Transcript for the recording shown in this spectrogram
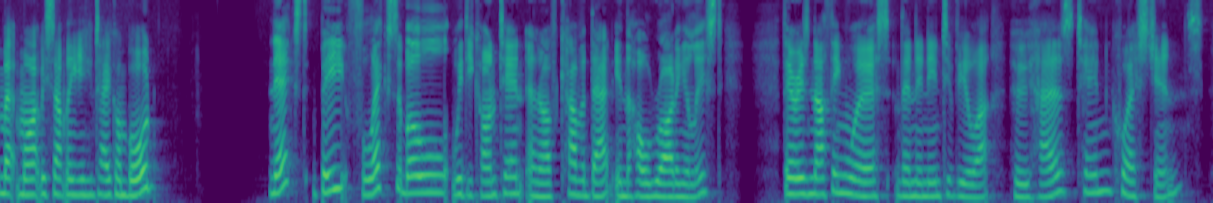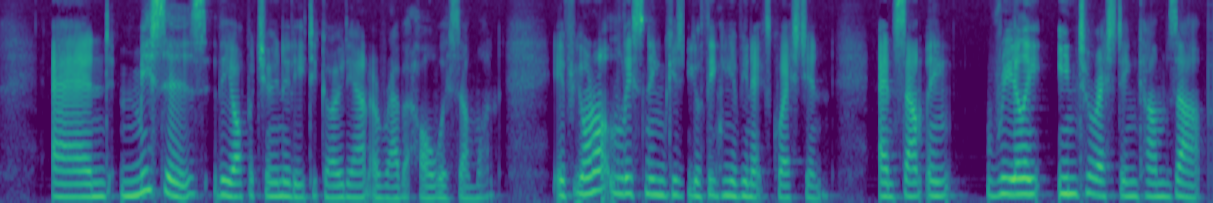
that might be something you can take on board. Next, be flexible with your content, and I've covered that in the whole writing a list. There is nothing worse than an interviewer who has 10 questions and misses the opportunity to go down a rabbit hole with someone. If you're not listening because you're thinking of your next question and something really interesting comes up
